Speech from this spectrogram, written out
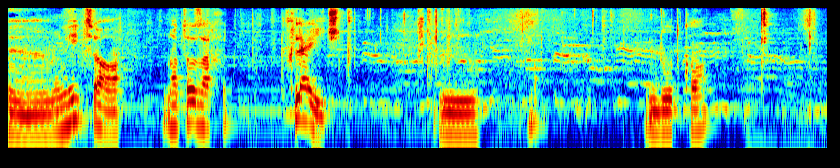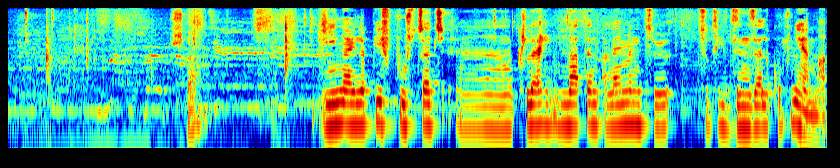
Yy, I co? No to zakleić. Yy, dłutko. I najlepiej wpuszczać yy, klej na ten element, co, co tych dzędzelków nie ma.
